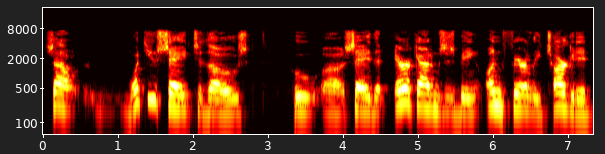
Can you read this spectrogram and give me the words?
Sal, what do you say to those who uh, say that Eric Adams is being unfairly targeted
